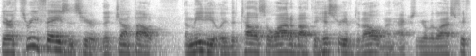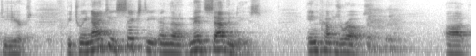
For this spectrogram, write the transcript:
There are three phases here that jump out immediately that tell us a lot about the history of development actually over the last 50 years. Between 1960 and the mid-70s, incomes rose. Uh,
